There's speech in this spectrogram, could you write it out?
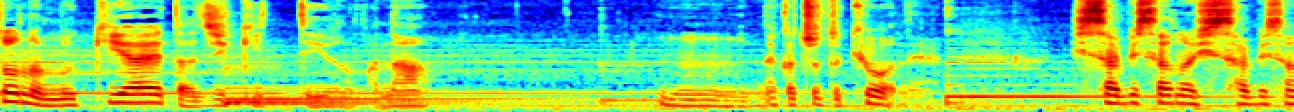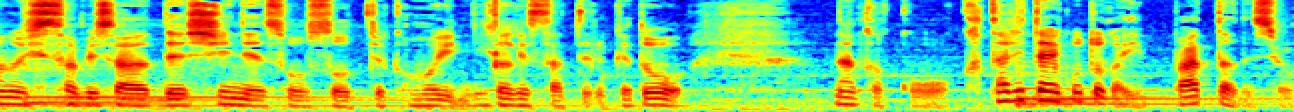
との向き合えた時期っていうのかな。うんなんかちょっと今日はね久々の久々の久々で新年早々っていうかもう2ヶ月経ってるけどなんかこう語りたいことがいっぱいあったんですよ。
